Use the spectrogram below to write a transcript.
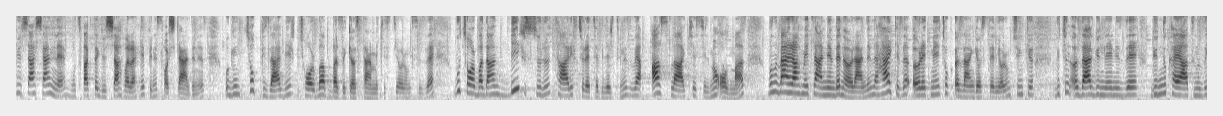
Gülşah Şen'le Mutfakta Gülşah Var'a hepiniz hoş geldiniz. Bugün çok güzel bir çorba bazı göstermek istiyorum size. Bu çorbadan bir sürü tarif türetebilirsiniz ve asla kesilme olmaz. Bunu ben rahmetli annemden öğrendim ve herkese öğretmeye çok özen gösteriyorum. Çünkü bütün özel günlerinizi, günlük hayatınızı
